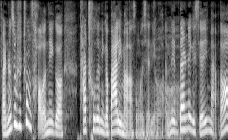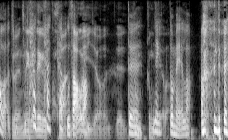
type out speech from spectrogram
反正就是种草了那个他出的那个巴黎马拉松的限定款。那哦但是那个鞋已经买不到了，就，就太太太古早了已。经呃对那个。都没了，对，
